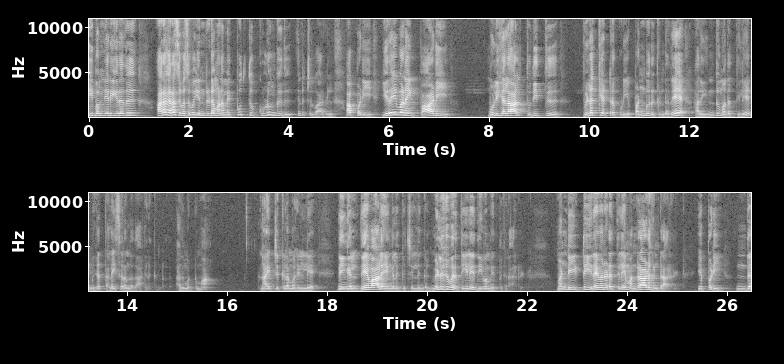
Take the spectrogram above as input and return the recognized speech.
தீபம் எரிகிறது. ஹரஹர சிவசிவ என்றிட மனமை புத்து குலுங்குது என்று சொல்வார்கள். அப்படி இறைவனை பாடி மொழிகளால் துதித்து விளக்கேற்றக்கூடிய பண்பு இருக்கின்றதே அது இந்து மதத்திலே மிக தலை சிறந்ததாக இருக்கின்றது. அது மட்டுமா? ஞாயிற்றுக்கிழமைகளிலே நீங்கள் தேவாலயங்களுக்கு செல்லுங்கள். மெழுகுவர்த்தியிலே தீபம் ஏற்றுகிறார்கள் மண்டியிட்டு இறைவனிடத்திலே மன்றாடுகின்றார்கள். எப்படி? இந்த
